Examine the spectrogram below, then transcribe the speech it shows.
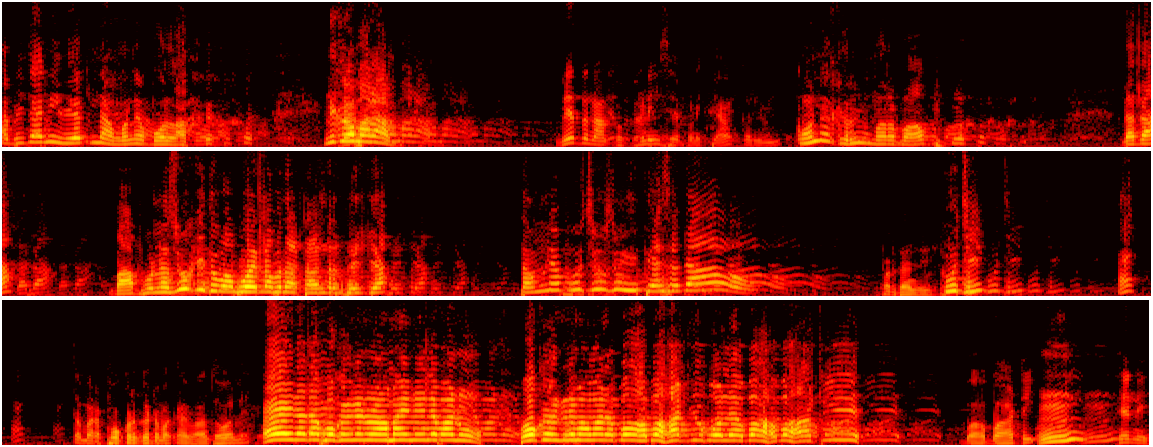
આ બીજાની વેદના મને બોલાવે. નીકળો મારા. વેદના તો ઘણી છે પણ ક્યાં કરવી? કોને કરવી મારા બાપ? દાદા બાપુને શું કીધું બાપુ? એટલા બધા ટાંડર થઈ ગયા. તમને પૂછું છું ઇતિહાસ સદાઓ. પ્રધાનજી. શું જી? તમારા પોકરગઢમાં કઈ વાંધો હાલે? એ દાદા પોકરગઢનું અમાય નહીં લેવાનું. પોકરગઢમાં મારે બહ બહાટીયું બોલે બહ બહાટી. બહ બહાટી? હે નહીં?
